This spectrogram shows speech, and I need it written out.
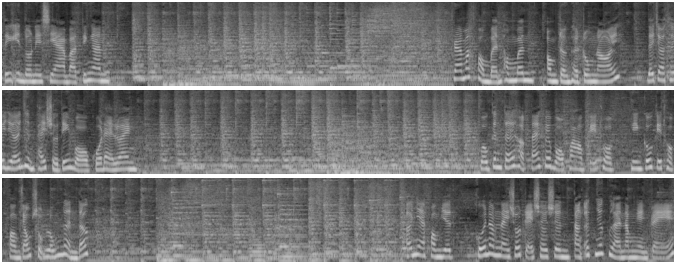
tiếng Indonesia và tiếng Anh. Ra mắt phòng bệnh thông minh, ông Trần Thời Trung nói, để cho thế giới nhìn thấy sự tiến bộ của Đài Loan. Bộ Kinh tế hợp tác với Bộ Khoa học Kỹ thuật nghiên cứu kỹ thuật phòng chống sụt lún nền đất. Ở nhà phòng dịch, cuối năm nay số trẻ sơ sinh tăng ít nhất là 5.000 trẻ.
